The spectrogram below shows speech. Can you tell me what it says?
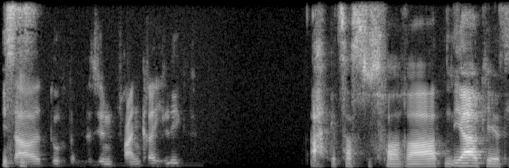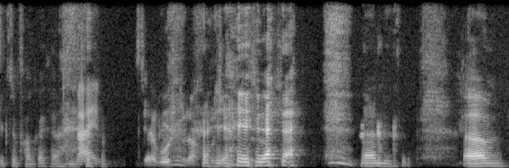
dadurch, dass es in Frankreich liegt, ach, jetzt hast du es verraten. Ja, okay, es liegt in Frankreich. Ja, nein, sehr wurscht, oder? ja, ja, ja, nein, ähm,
